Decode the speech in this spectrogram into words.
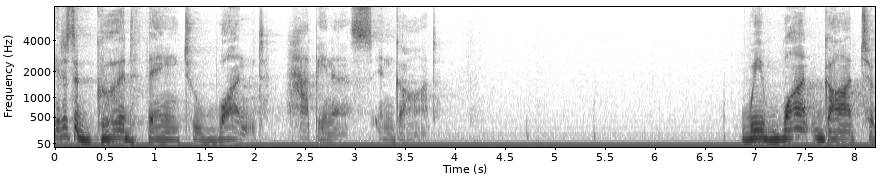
It is a good thing to want happiness in God. We want God to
